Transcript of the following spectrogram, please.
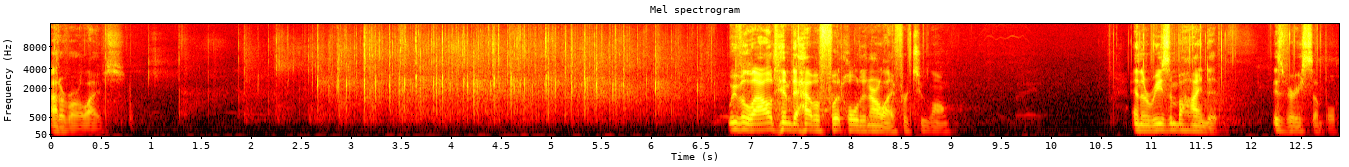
out of our lives. We've allowed him to have a foothold in our life for too long. And the reason behind it is very simple.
